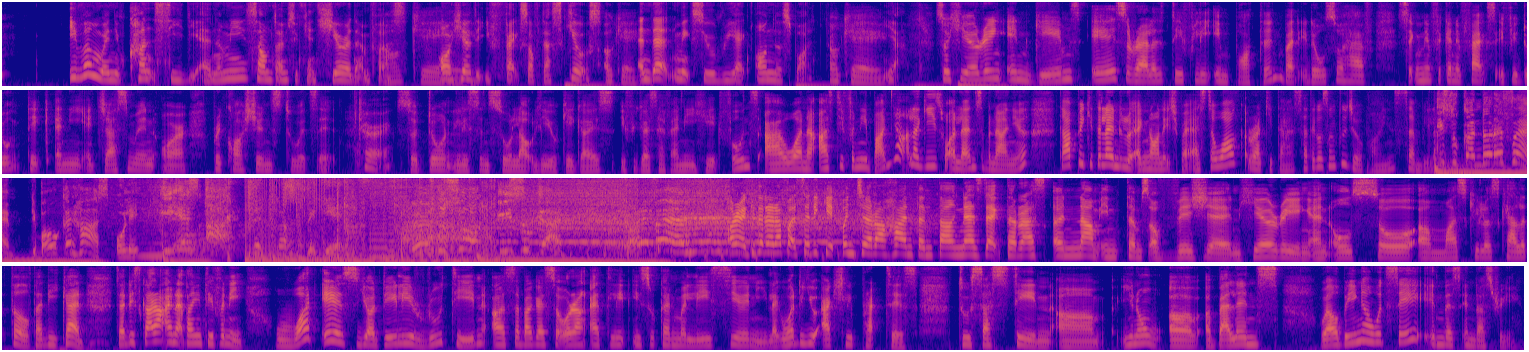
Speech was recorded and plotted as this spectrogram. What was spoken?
Even when you can't see the enemy, sometimes you can hear them first or hear the effects of their skills. Okay. And that makes you react on the spot. Okay. Yeah. So hearing in games is relatively important, but it also have significant effects if you don't take any adjustment or precautions towards it. Correct. So don't listen so loudly, okay guys. If you guys have any headphones, I wanna ask Tiffany banyak lagi soalan sebenarnya. Tapi kita lain dulu acknowledge by Esther Walk, Rakita 107.9. Esukan FM dibawakan khas oleh ESR. The class begins. There's the shot. Isukan FM. Alright, kita dah dapat sedikit pencerahan tentang Nasdaq teras 6 in terms of vision, hearing and also um, musculoskeletal tadi kan. Jadi sekarang I nak tanya Tiffany, what is your daily routine uh, sebagai seorang atlet isukan Malaysia ni? Like what do you actually practice to sustain um, you know uh, a balance well-being I would say in this industry?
